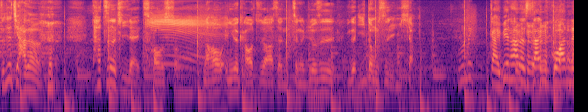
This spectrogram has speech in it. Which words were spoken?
真的假的？它真的骑起来超爽，然后音乐开到最大声，整个就是一个移动式音响。改变他的三观呢。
